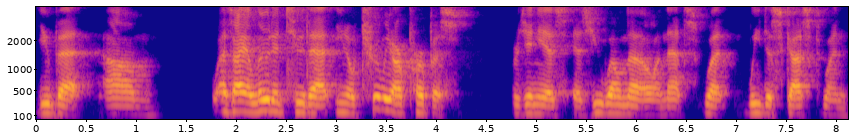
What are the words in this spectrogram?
You bet. Um, as I alluded to, that you know, truly our purpose, Virginia, as, as you well know, and that's what we discussed when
